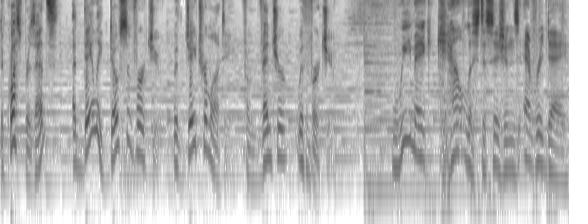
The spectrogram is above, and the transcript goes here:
The Quest presents A Daily Dose of Virtue with Jay Tremonti from Venture with Virtue. We make countless decisions every day.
